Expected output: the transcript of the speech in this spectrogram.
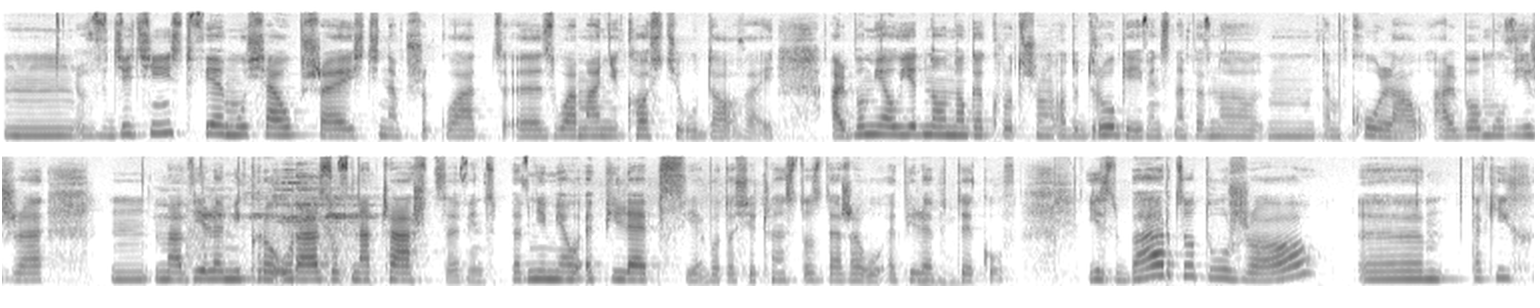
Mm, w dzieciństwie musiał przejść na przykład e, złamanie kości udowej, albo miał jedną nogę krótszą od drugiej, więc na pewno mm, tam kulał, albo mówi, że mm, ma wiele mikrourazów na czaszce, więc pewnie miał epilepsję, bo to się często zdarza u epileptyków. Jest bardzo dużo takich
